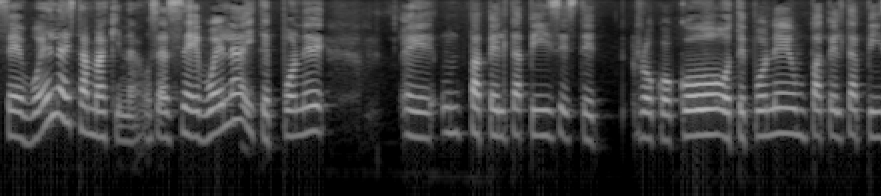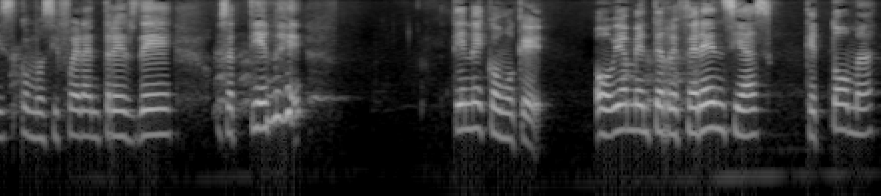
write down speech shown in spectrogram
se vuela esta máquina, o sea, se vuela y te pone eh, un papel tapiz, este, rococó, o te pone un papel tapiz como si fuera en 3D, o sea, tiene, tiene como que, obviamente, referencias que toma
